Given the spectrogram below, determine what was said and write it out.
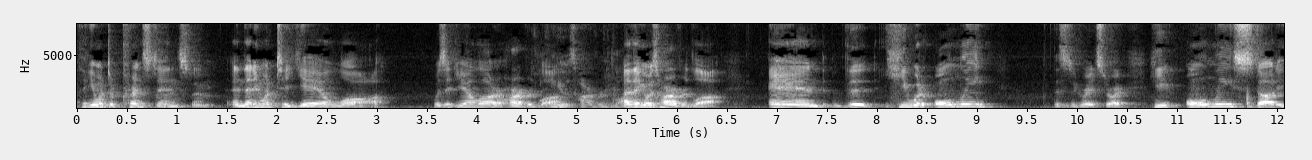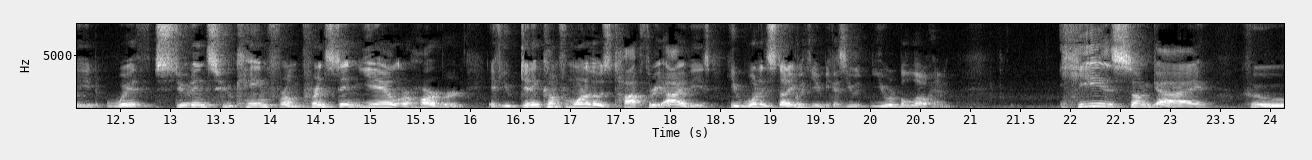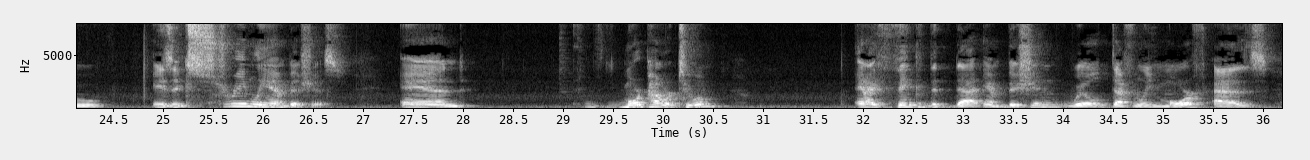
I think he went to Princeton, Princeton. and then he went to Yale Law. Was it Yale Law or Harvard Law? I think it was Harvard Law. I think it was Harvard Law, and the he would only. This is a great story. He only studied with students who came from Princeton, Yale, or Harvard. If you didn't come from one of those top three Ivies, he wouldn't study with you because you you were below him. He is some guy who is extremely ambitious, and more power to him and I think that that ambition will definitely morph as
